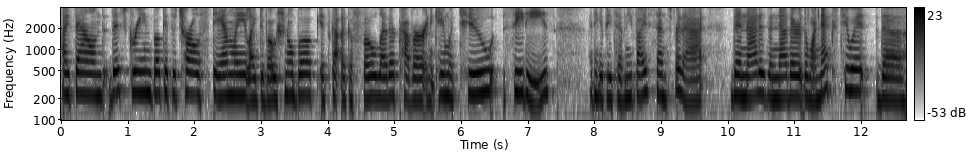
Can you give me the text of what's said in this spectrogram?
I found this green book. It's a Charles Stanley like devotional book. It's got like a faux leather cover and it came with two CDs. I think I paid 75 cents for that. Then that is another, the one next to it, the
